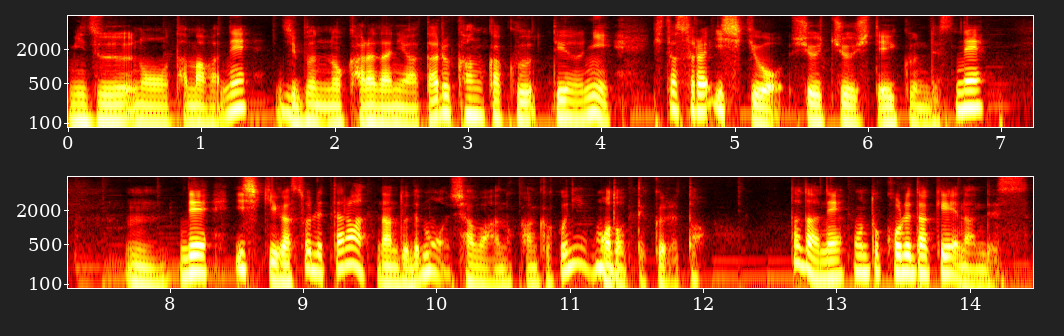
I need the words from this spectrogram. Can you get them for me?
水の玉がね自分の体に当たる感覚っていうのにひたすら意識を集中していくんですね。うん、で意識がそれたら何度でもシャワーの感覚に戻ってくると。ただねほんとこれだけなんです。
